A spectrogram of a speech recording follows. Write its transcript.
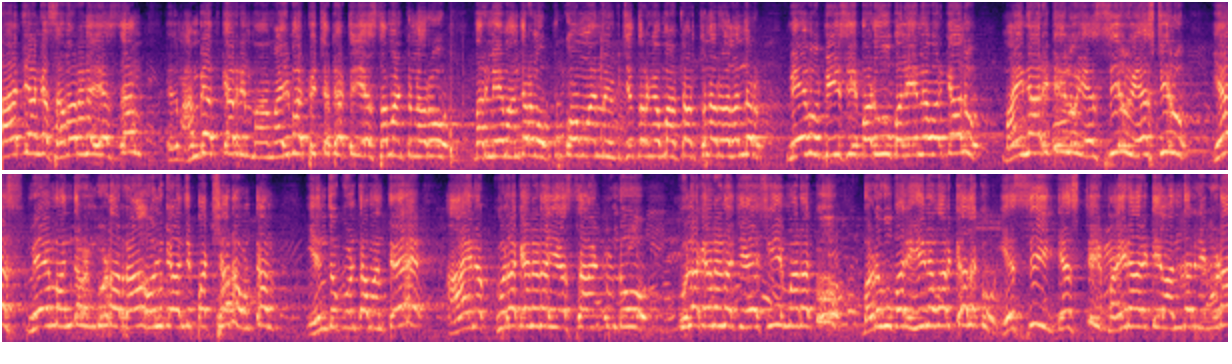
రాజ్యాంగ సవరణ చేస్తాం. అంబేద్కర్ని మైమర్పించేటట్టు చేస్తామంటున్నారు. మరి మేమందరం ఒప్పుకోము అని విచిత్రంగా మాట్లాడుతున్నారు వాళ్ళందరూ. మేము బీసీ బడుగు బలహీన వర్గాలు మైనారిటీలు ఎస్సీలు ఎస్టీలు ఎస్ మేమందరం కూడా రాహుల్ గాంధీ పక్షాన ఉంటాం. ఎందుకు ఉంటామంటే ఆయన కులగణన చేస్తా అంటుండు. కులగణన చేసి మనకు బడుగు బలహీన వర్గాలకు ఎస్సీ ఎస్టీ మైనారిటీలందరినీ కూడా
